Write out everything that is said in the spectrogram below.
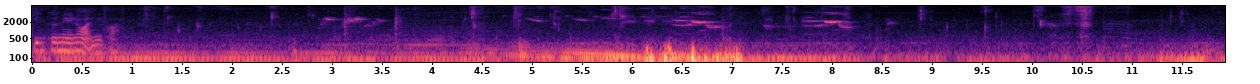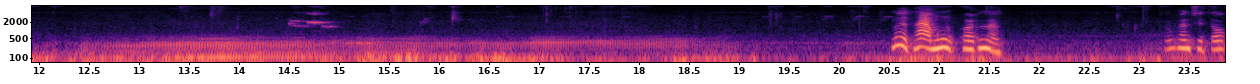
กินตัวนี้หน่อยดีกว่ามืดผ้ามืดคนน่ะลูกเพิ่นสิตก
